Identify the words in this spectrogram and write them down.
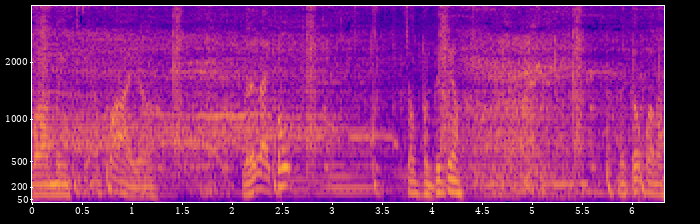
và mình sẽ phải ờ, lấy lại tốt trong phần tiếp theo. Nâng cấp vào nào.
